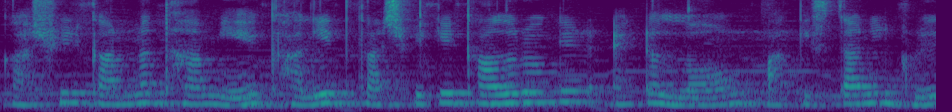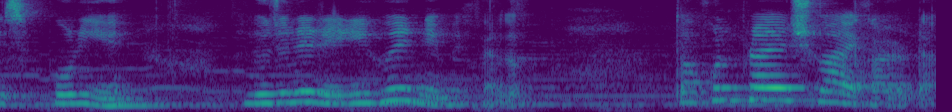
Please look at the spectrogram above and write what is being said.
কাশ্মীর কান্না থামিয়ে খালিদ কাশ্মীরকে কালো রঙের একটা লং পাকিস্তানি ড্রেস পরিয়ে দুজনে রেডি হয়ে নেমে গেল। তখন প্রায় সোয়া এগারোটা।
